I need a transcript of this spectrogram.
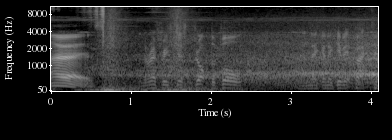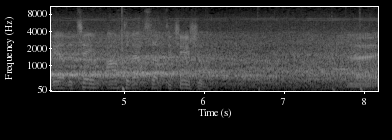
Alright. And the referee's just dropped the ball, and they're going to give it back to the other team after that substitution. Alright.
